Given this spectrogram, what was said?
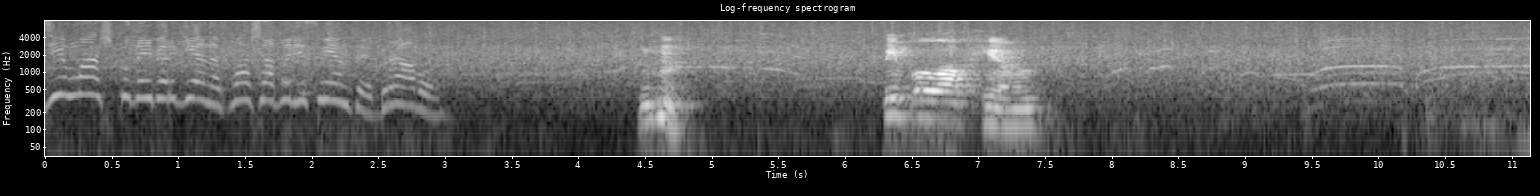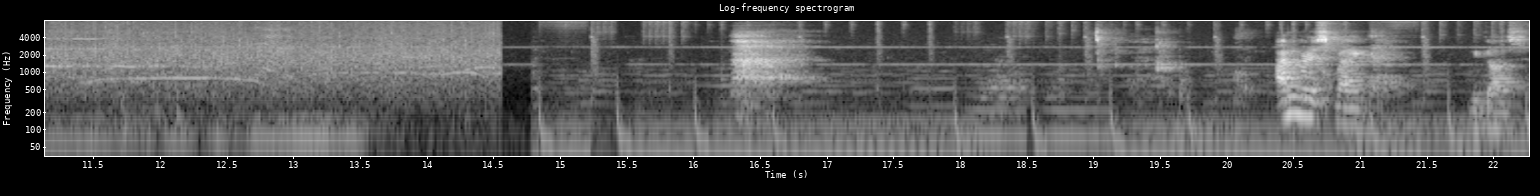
Димаш Кудайбергенов, ваши аплодисменты, браво! Mhm. People love him. I'm respect because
